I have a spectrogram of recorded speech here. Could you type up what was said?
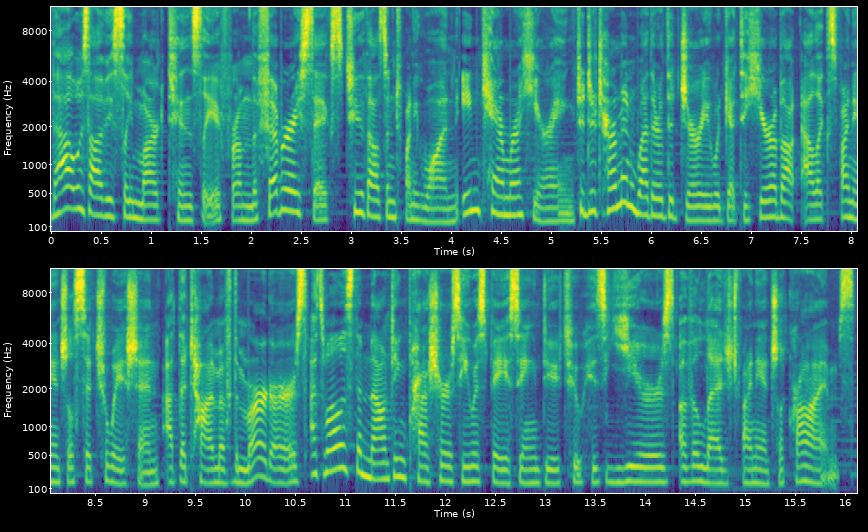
That was obviously Mark Tinsley from the February 6, 2021 in camera hearing to determine whether the jury would get to hear about Alec's financial situation at the time of the murders, as well as the mounting pressures he was facing due to his years of alleged financial crimes.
